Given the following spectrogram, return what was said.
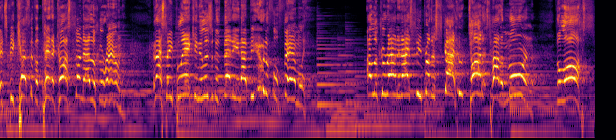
It's because of a Pentecost Sunday I look around and I say, Blake and Elizabeth Betty and that beautiful family. I look around and I see Brother Scott who taught us how to mourn the loss.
